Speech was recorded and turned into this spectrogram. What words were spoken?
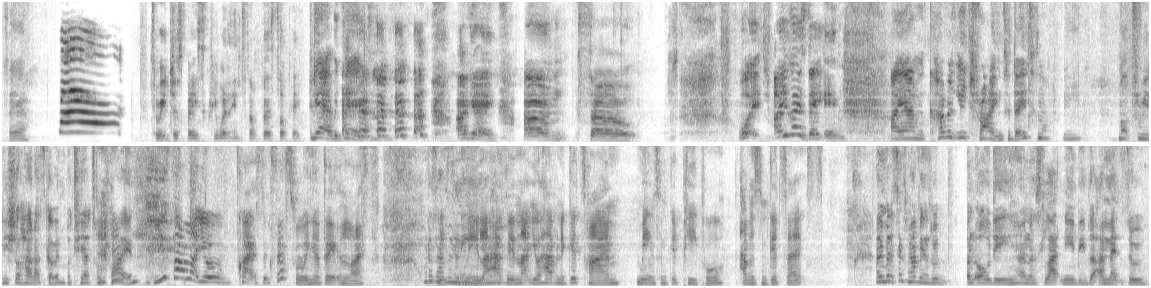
So yeah. So we just basically went into the first topic. Yeah, we did. Okay, um, so what are you guys dating? I am currently trying to date. Not really, not really sure how that's going, but yes, I'm trying. You sound like you're quite successful in your dating life what does that even mean? Like, as in, like you're having a good time, meeting some good people, having some good sex. I mean, but the sex I'm having is with an oldie and a slight newbie that I met through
